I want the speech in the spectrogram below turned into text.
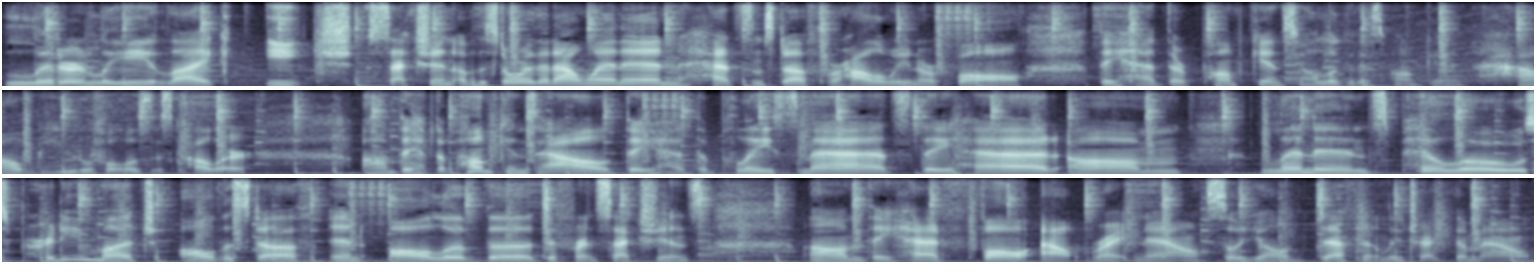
Literally, like each section of the store that I went in had some stuff for Halloween or fall. They had their pumpkins. Y'all, look at this pumpkin. How beautiful is this color? Um, they had the pumpkins out, they had the placemats, they had um, linens, pillows, pretty much all the stuff in all of the different sections. Um, they had fall out right now, so y'all definitely check them out.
